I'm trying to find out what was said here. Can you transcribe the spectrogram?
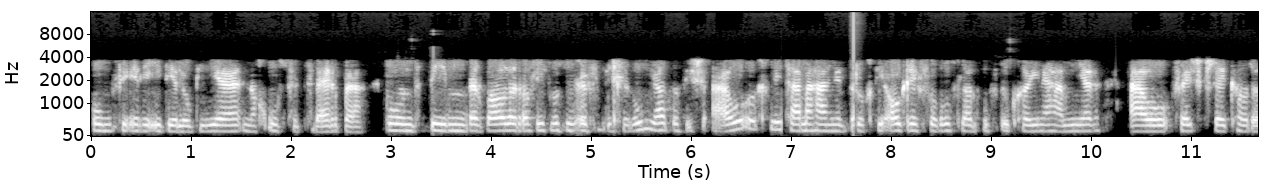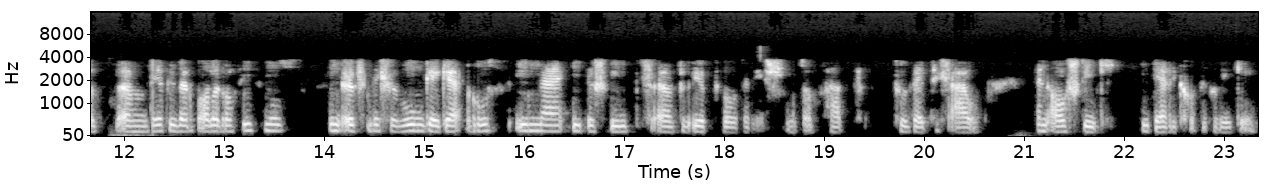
um für ihre Ideologien nach außen zu werben. Und beim verbalen Rassismus im öffentlichen Raum, ja, das ist auch ein bisschen zusammenhängend. Durch die Angriffe von Russland auf die Ukraine haben wir auch festgestellt, dass ähm, sehr viel verbaler Rassismus im öffentlichen Raum gegen Russinnen in der Schweiz äh, verübt worden ist. Und das hat zusätzlich auch einen Anstieg in dieser Kategorie gegeben.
